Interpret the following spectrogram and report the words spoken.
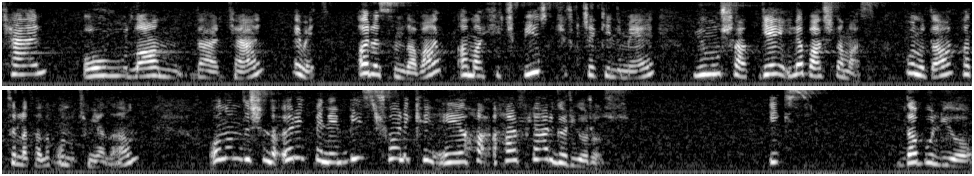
kel, oğlan derken evet arasında var ama hiçbir Türkçe kelime yumuşak G ile başlamaz. Bunu da hatırlatalım, unutmayalım. Onun dışında öğretmenim biz şöyle e, harfler görüyoruz. X, W,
